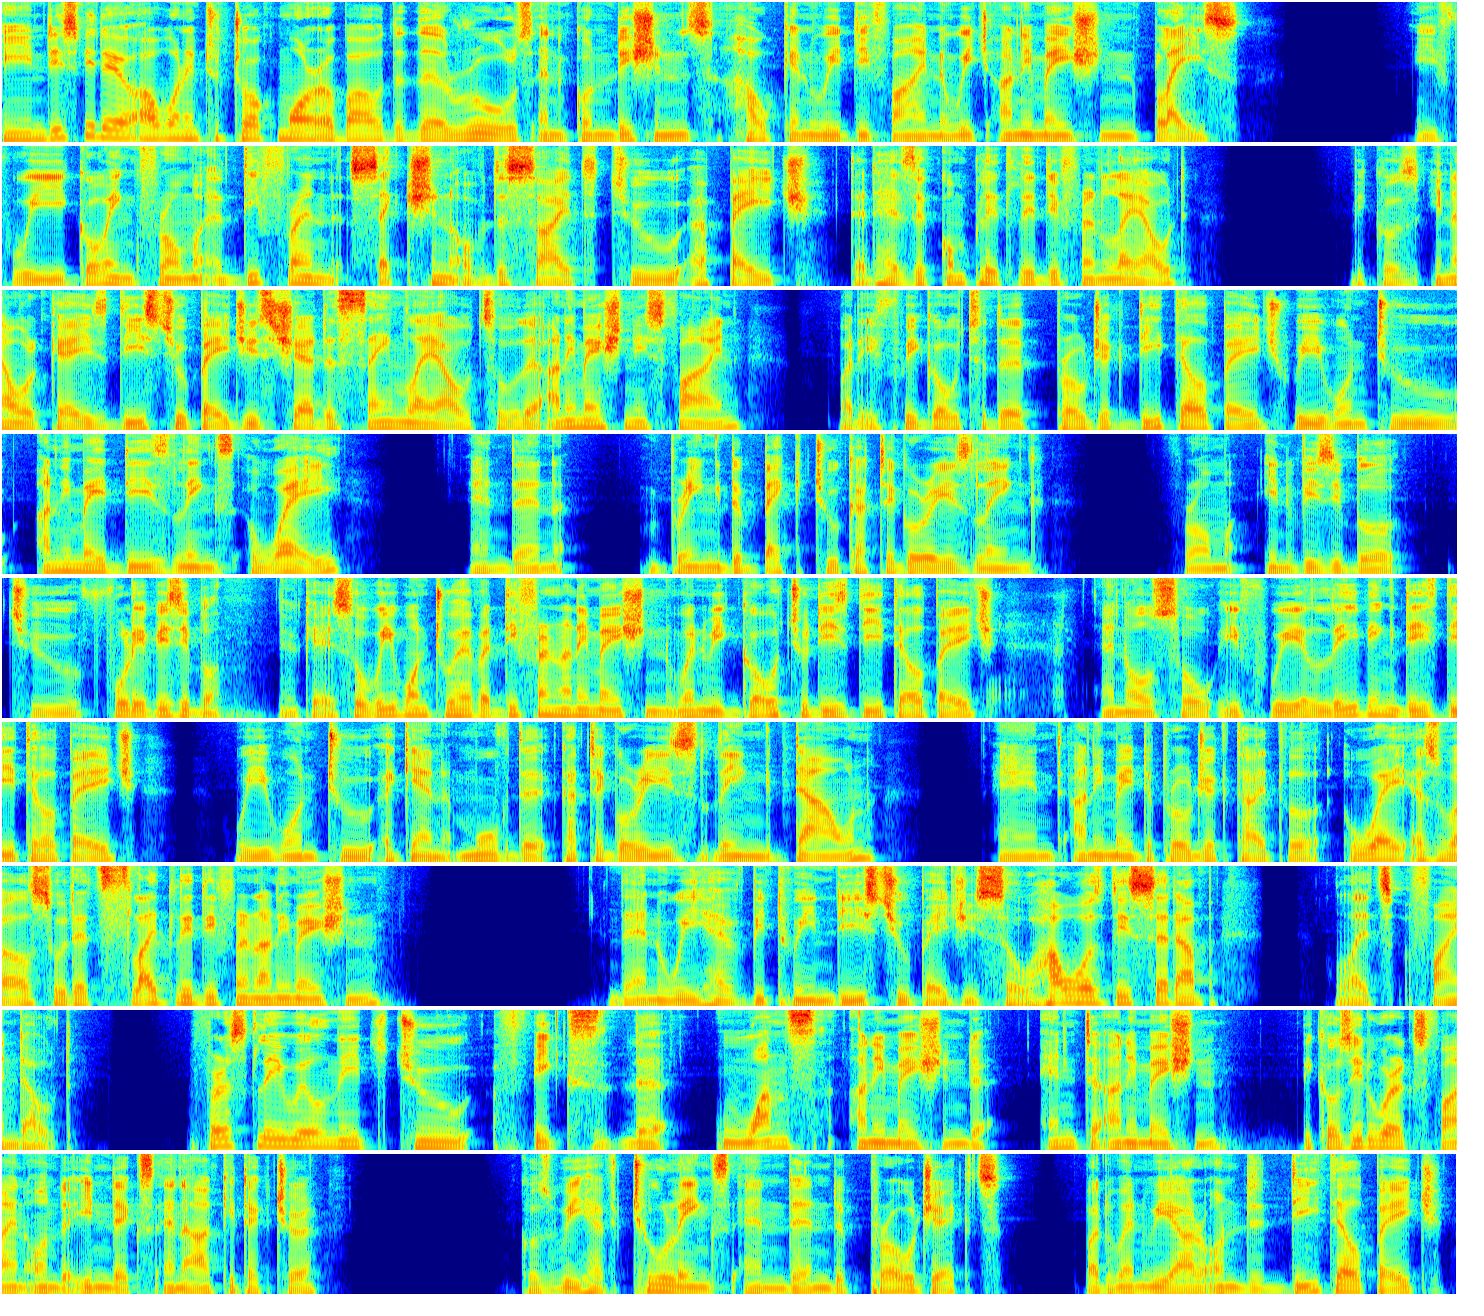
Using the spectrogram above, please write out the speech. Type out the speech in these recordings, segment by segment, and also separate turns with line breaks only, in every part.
In this video, I wanted to talk more about the rules and conditions. How can we define which animation plays? If we going from a different section of the site to a page that has a completely different layout, because in our case, these two pages share the same layout, so the animation is fine. But if we go to the project detail page, we want to animate these links away and then bring the back to categories link from invisible to fully visible. Okay, so we want to have a different animation when we go to this detail page. And also if we're leaving this detail page, we want to again move the categories link down and animate the project title away as well. So that's slightly different animation than we have between these two pages. So how was this set up? Let's find out. Firstly, we'll need to fix the once animation, the enter animation because it works fine on the index and architecture because we have two links and then the projects. But when we are on the detail page,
